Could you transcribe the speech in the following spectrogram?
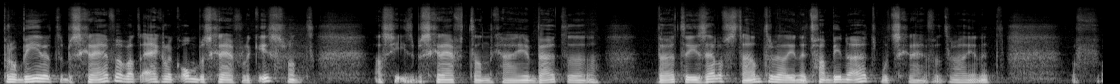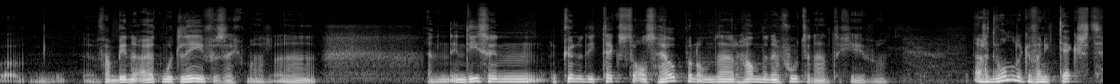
proberen te beschrijven wat eigenlijk onbeschrijfelijk is. Want als je iets beschrijft, dan ga je buiten, buiten jezelf staan, terwijl je het van binnenuit moet schrijven, terwijl je het of, eh, van binnenuit moet leven, zeg maar. Uh, en in die zin kunnen die teksten ons helpen om daar handen en voeten aan te geven. Dat is het wonderlijke van die tekst.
